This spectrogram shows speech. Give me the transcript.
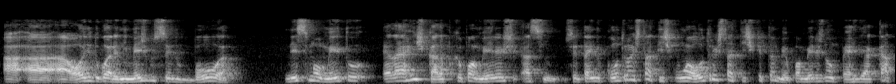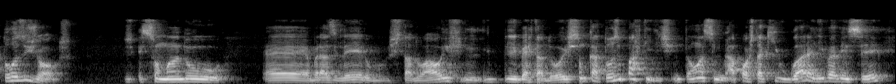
a, a, a do Guarani, mesmo sendo boa, nesse momento ela é arriscada, porque o Palmeiras, assim, você está indo contra uma estatística, uma outra estatística também. O Palmeiras não perde há 14 jogos, somando é, brasileiro, estadual, enfim, Libertadores, são 14 partidas. Então, assim, apostar que o Guarani vai vencer,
